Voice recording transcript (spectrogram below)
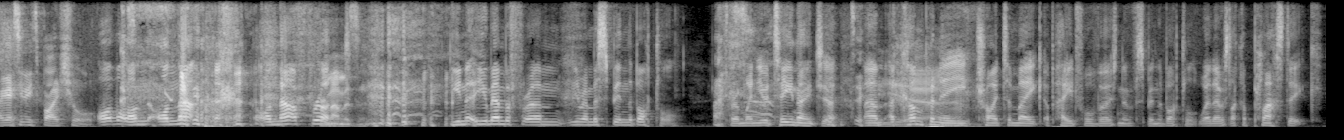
guess you need to buy chalk. oh, well, on on that on that front, From Amazon. you know, you remember from you remember spin the bottle from when you were a teenager. Um, a company tried to make a paid for version of spin the bottle where there was like a plastic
